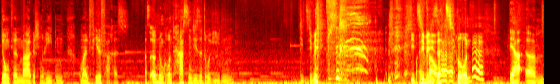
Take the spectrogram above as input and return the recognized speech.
dunklen magischen Riten, um ein Vielfaches. Aus irgendeinem Grund hassen diese Druiden die, Zivil die Zivilisation. Ja, ähm,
